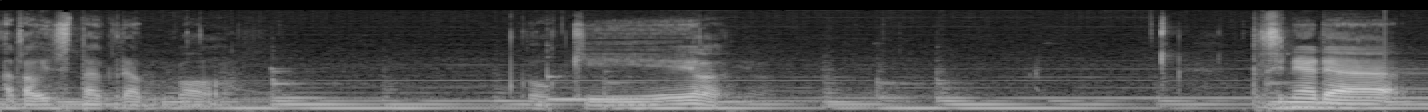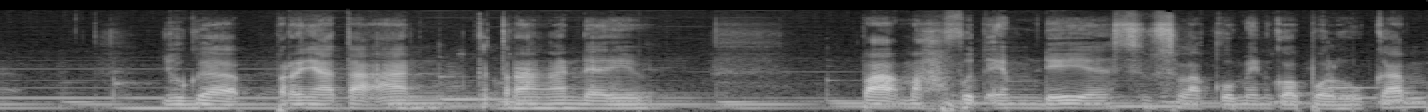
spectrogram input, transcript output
atau Instagram. Lol. Gokil. Terus ini ada juga pernyataan keterangan dari Pak Mahfud MD ya selaku Menko Polhukam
